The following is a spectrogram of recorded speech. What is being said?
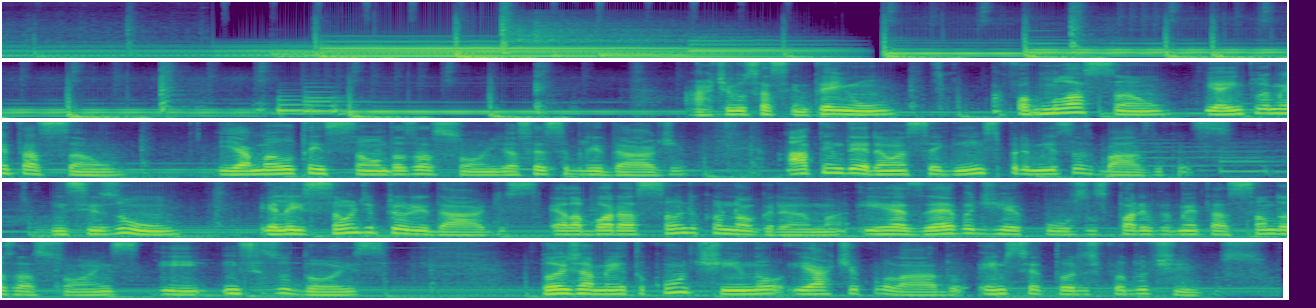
Artigo 61. A formulação e a implementação e a manutenção das ações de acessibilidade atenderão às seguintes premissas básicas. Inciso 1 eleição de prioridades, elaboração de cronograma e reserva de recursos para implementação das ações e, inciso 2, planejamento contínuo e articulado entre setores produtivos.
